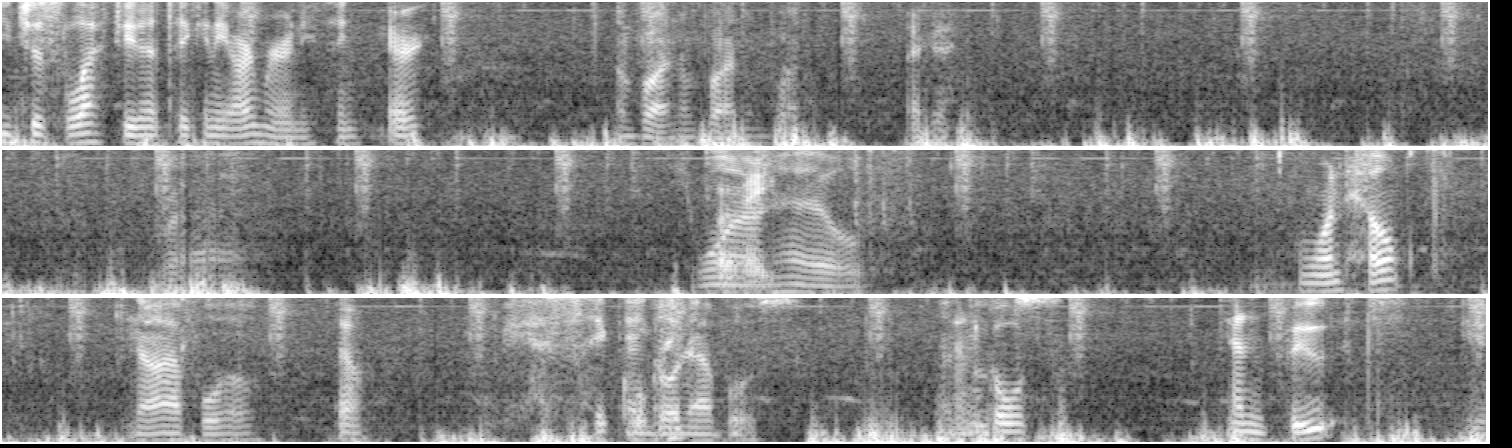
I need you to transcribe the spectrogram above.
You just left, you didn't take any armor or anything, Eric. I'm fine, I'm fine, I'm fine. Okay. Right. One Alright. health. One health. Now I have full health. Oh. Yes, like And golden apples. And gold. boots. And boots. Yeah.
